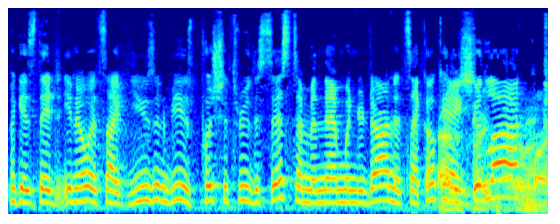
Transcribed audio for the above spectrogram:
because they, you know, it's like use and abuse, push you through the system, and then when you're done, it's like, okay, sight, good luck.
